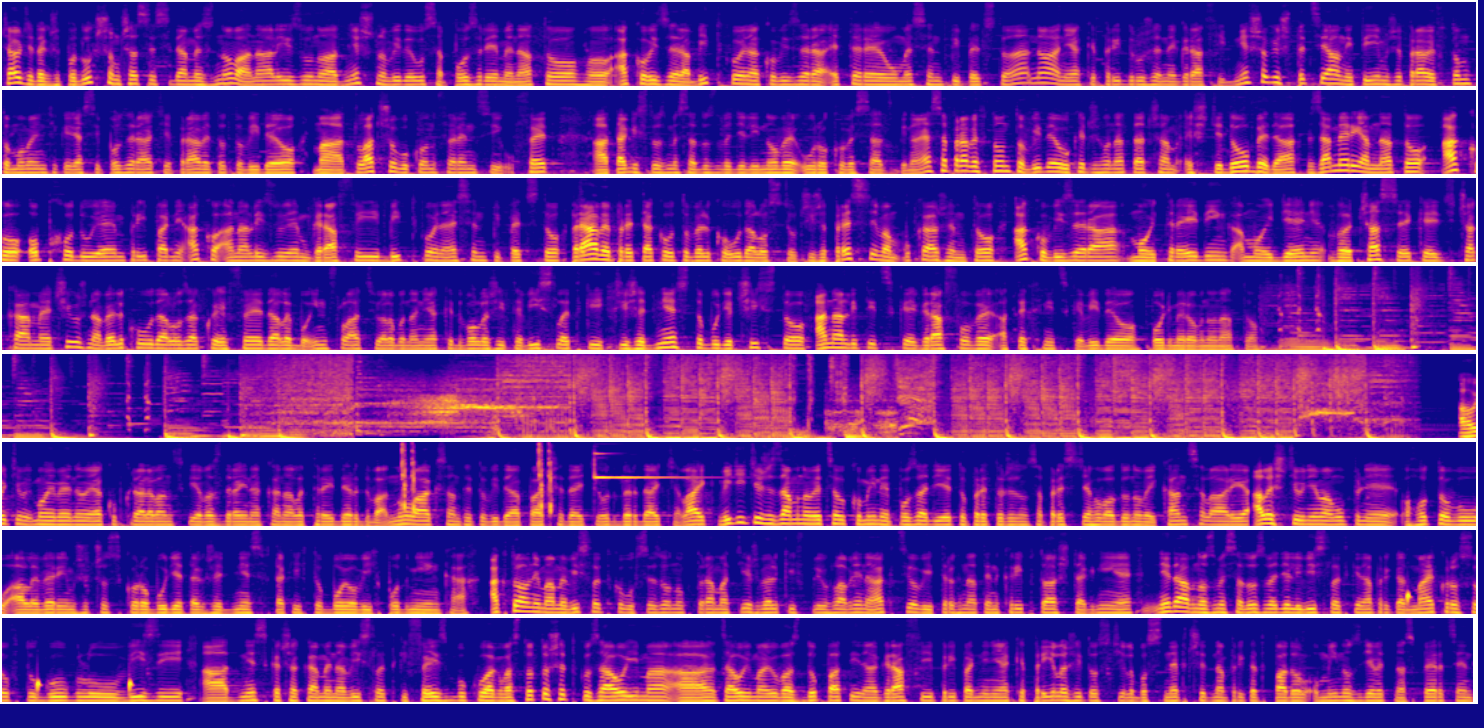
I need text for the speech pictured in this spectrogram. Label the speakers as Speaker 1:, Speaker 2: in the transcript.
Speaker 1: Čaute, takže po dlhšom čase si dáme znova analýzu, no a dnešnom videu sa pozrieme na to, ako vyzerá Bitcoin, ako vyzerá Ethereum, S&P 500, no a nejaké pridružené grafy. Dnešok je špeciálny tým, že práve v tomto momente, keď asi pozeráte práve toto video, má tlačovú konferenciu FED a takisto sme sa dozvedeli nové úrokové sadzby. No a ja sa práve v tomto videu, keďže ho natáčam ešte do obeda, zameriam na to, ako obchodujem, prípadne ako analizujem grafy Bitcoin a S&P 500 práve pred takouto veľkou udalosťou. Čiže presne vám ukážem to, ako vyzerá môj trading a môj deň v čase, keď čakáme či už na veľkú udalosť ako je Fed alebo infláciu alebo na nejaké dôležité výsledky. Čiže dnes to bude čisto analytické, grafové a technické video. Poďme rovno na to. Ahojte, moje meno je Jakub Kráľovanský a vás zdraví na kanále Trader 2.0. Ak sa vám tieto videá páči, dajte odber, dajte like. Vidíte, že za mnou je celkom iné pozadie, je to preto, že som sa presťahoval do novej kancelárie, ale ešte ju nemám úplne hotovú, ale verím, že čo skoro bude, takže dnes v takýchto bojových podmienkach. Aktuálne máme výsledkovú sezónu, ktorá má tiež veľký vplyv hlavne na akciový trh, na ten krypto až tak nie. Nedávno sme sa dozvedeli výsledky napríklad Microsoftu, Google, Vizi a dneska čakáme na výsledky Facebooku. Ak vás toto všetko zaujíma, zaujíma a zaujímajú vás dopady na grafy, prípadne nejaké príležitosti, lebo Snapchat napríklad padol o minus 19%,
